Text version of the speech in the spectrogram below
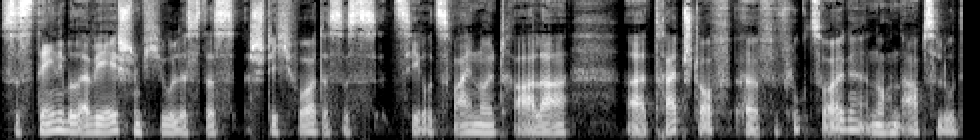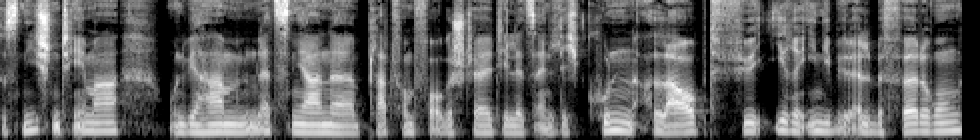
Sustainable Aviation Fuel ist das Stichwort. Das ist CO2-neutraler äh, Treibstoff äh, für Flugzeuge, noch ein absolutes Nischenthema. Und wir haben im letzten Jahr eine Plattform vorgestellt, die letztendlich Kunden erlaubt, für ihre individuelle Beförderung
